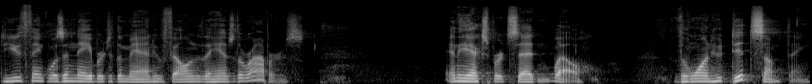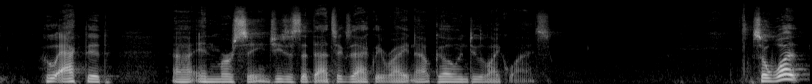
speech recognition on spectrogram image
do you think was a neighbor to the man who fell into the hands of the robbers? And the expert said, Well, the one who did something, who acted uh, in mercy. And Jesus said, That's exactly right. Now go and do likewise. So, what,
